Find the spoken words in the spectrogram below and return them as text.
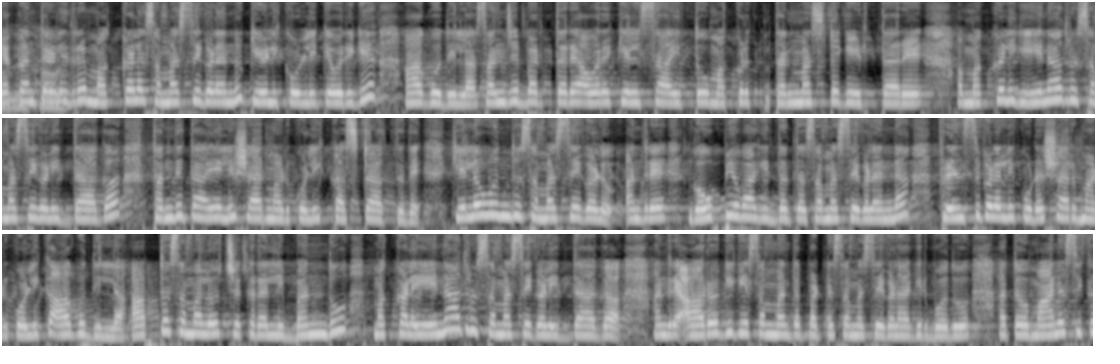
ಯಾಕಂತ ಹೇಳಿದ್ರೆ ಮಕ್ಕಳ ಸಮಸ್ಯೆಗಳನ್ನು ಕೇಳಿಕೊಳ್ಳಿಕ್ಕೆ ಅವರಿಗೆ ಆಗೋದಿಲ್ಲ. ಸಂಜೆ ಬರ್ತಾರೆ ಅವರ ಕೆಲಸ ಆಯಿತು ಮಕ್ಕಳು ತನ್ಮಷ್ಟೆಗೆ ಇರ್ತಾರೆ. ಮಕ್ಕಳಿಗೆ ಏನಾದರೂ ಸಮಸ್ಯೆಗಳಿದ್ದಾಗ ತಂದೆ ತಾಯಿಯಲ್ಲಿ ಶೇರ್ ಮಾಡ್ಕೊಳ್ಳಿಕ್ಕೆ ಕಷ್ಟ ಆಗ್ತದೆ. ಕೆಲವೊಂದು ಸಮಸ್ಯೆಗಳು ಅಂದರೆ ಗೌಪ್ಯವಾಗಿದ್ದಂಥ ಸಮಸ್ಯೆಗಳನ್ನು ಫ್ರೆಂಡ್ಸ್ಗಳಲ್ಲಿ ಕೂಡ ಶೇರ್ ಮಾಡ್ಕೊಳ್ಳಿಕ್ಕೆ ಆಗೋದಿಲ್ಲ. ಆಪ್ತ ಸಮಾಲೋಚಕರಲ್ಲಿ ಬಂದು ಮಕ್ಕಳ ಏನಾದರೂ ಸಮಸ್ಯೆಗಳಿದ್ದಾಗ ಅಂದರೆ ಆರೋಗ್ಯಕ್ಕೆ ಸಂಬಂಧಪಟ್ಟ ಸಮಸ್ಯೆಗಳಾಗಿರ್ಬೋದು ಅಥವಾ ಮಾನಸಿಕ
